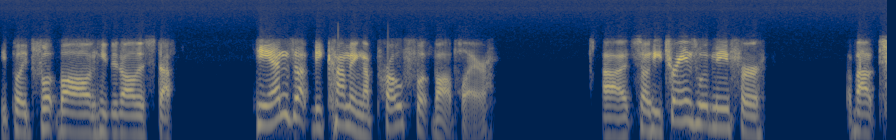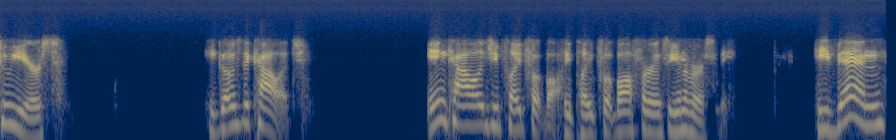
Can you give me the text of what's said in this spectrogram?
He played football and he did all this stuff. He ends up becoming a pro football player. Uh, so he trains with me for about two years. He goes to college. In college he played football. He played football for his university. He then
